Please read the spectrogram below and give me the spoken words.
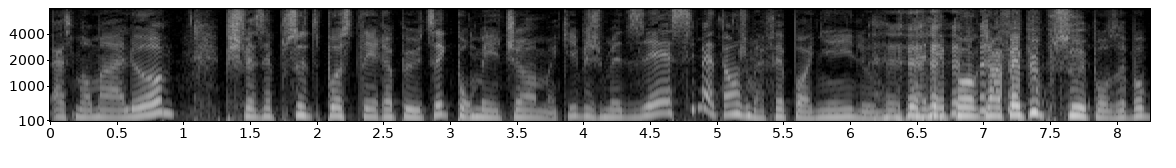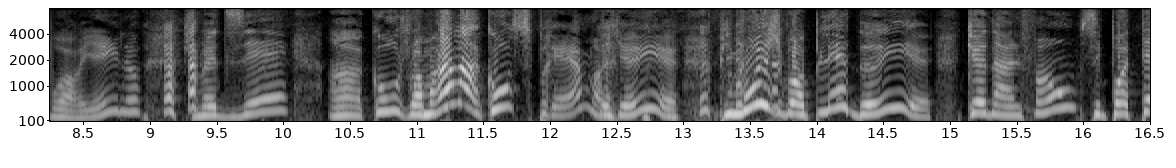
à ce moment-là, puis je faisais pousser du poste thérapeutique pour mes chums, OK? Puis je me disais, si, maintenant je me fais pogner, là, à j'en fais plus pousser, on faisait pas pour rien, là. Je me disais, en cours, je vais me rendre en cours suprême, OK? Euh, Puis moi, je vais plaider que, dans le fond, c'est pas tant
